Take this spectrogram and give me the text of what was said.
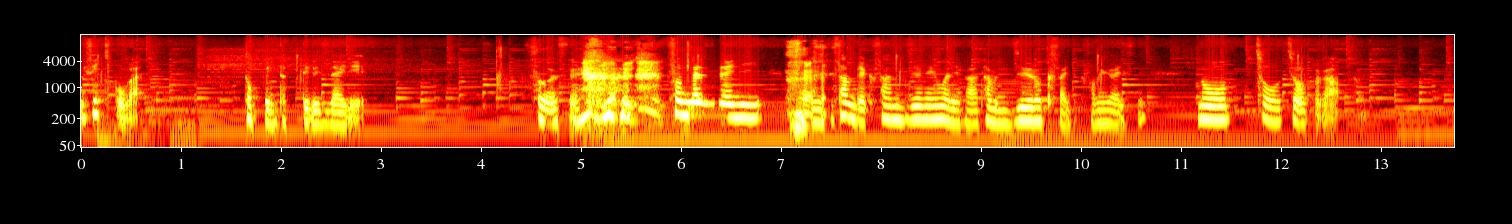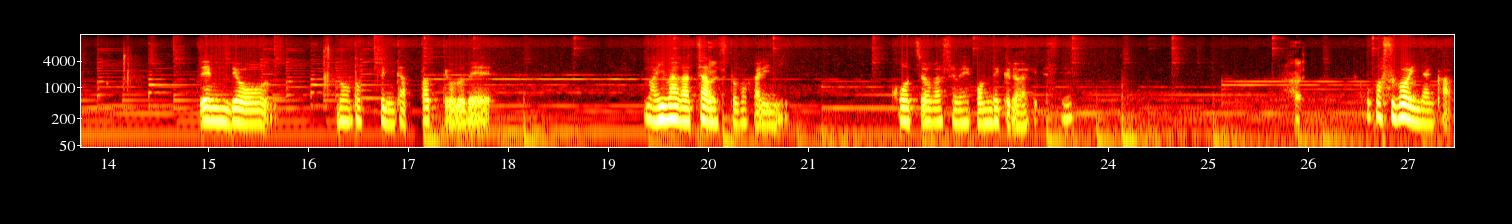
で石子がトップに立ってる時代で、そうですね。そんな時代に、えー330年までから多分16歳とかそれぐらいですね。の超長家が、全領のトップに立ったってことで、まあ今がチャンスとばかりに、校長が攻め込んでくるわけですね。はい。ここすごいなんか、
